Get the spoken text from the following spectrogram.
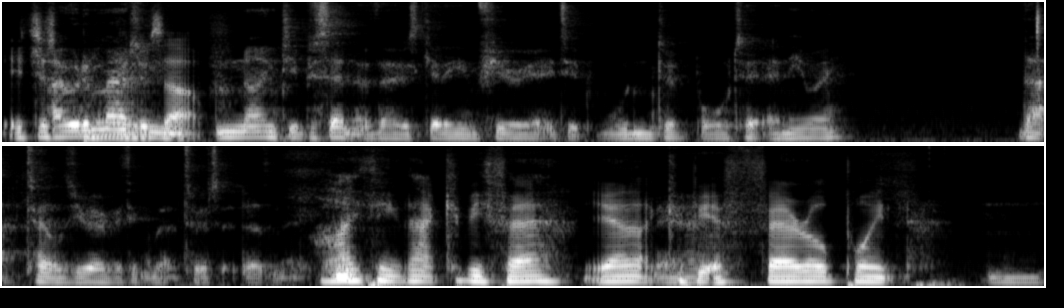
it just I would blows imagine up. ninety percent of those getting infuriated wouldn't have bought it anyway. That tells you everything about Twitter, doesn't it? I think that could be fair. Yeah, that could be a fair old point. Mm.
